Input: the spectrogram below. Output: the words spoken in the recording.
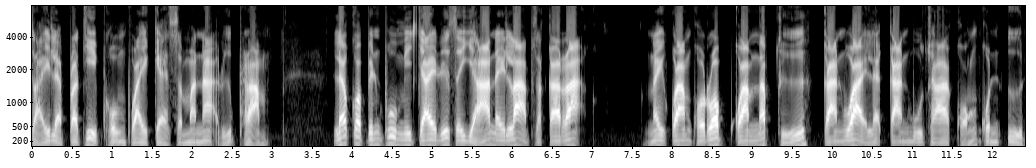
ศัยและประทีปโคมไฟแก่สมณะหรือพรามแล้วก็เป็นผู้มีใจริษยาในลาบสักการะ ในความเคารพความนับถือการไหว้และการบูชาของคนอื่น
